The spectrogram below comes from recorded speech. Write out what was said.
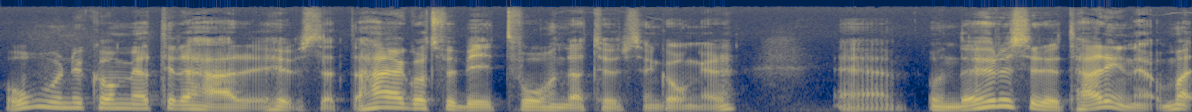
oh, nu kommer jag till det här huset. Det här har jag gått förbi 200 000 gånger. Eh, undrar hur det ser ut här inne. Man,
